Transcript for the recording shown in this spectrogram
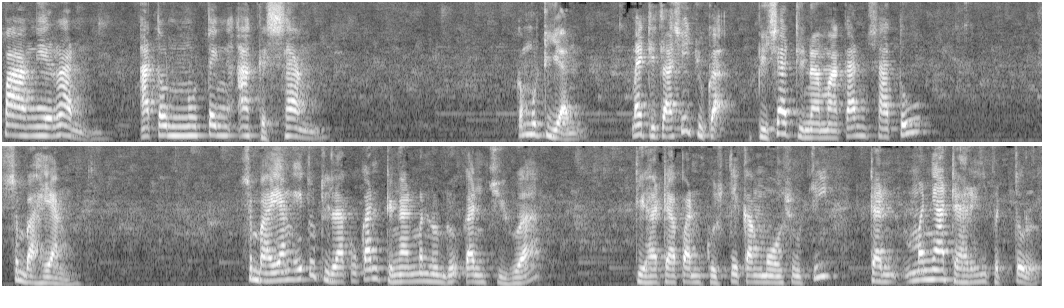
pangeran atau nuting agesang. Kemudian meditasi juga bisa dinamakan satu sembahyang. Sembahyang itu dilakukan dengan menundukkan jiwa di hadapan Gusti Kang Maha Suci dan menyadari betul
